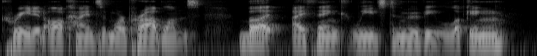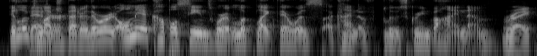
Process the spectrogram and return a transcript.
created all kinds of more problems. But I think leads to the movie looking It looked Better. much better. There were only a couple scenes where it looked like there was a kind of blue screen behind them. Right.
